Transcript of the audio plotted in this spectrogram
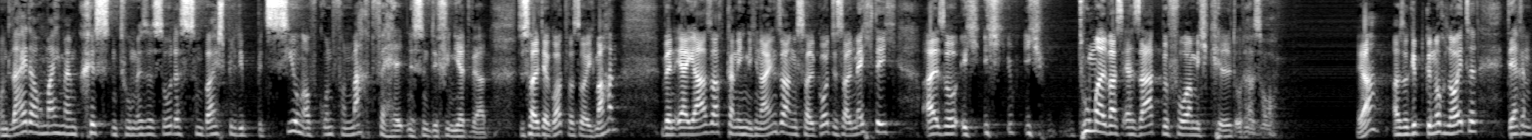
und leider auch manchmal im Christentum ist es so, dass zum Beispiel die Beziehung aufgrund von Machtverhältnissen definiert werden. Das ist halt der Gott, was soll ich machen? Wenn er Ja sagt, kann ich nicht Nein sagen, ist halt Gott, ist allmächtig. Also ich, ich, ich tu mal, was er sagt, bevor er mich killt oder so. Ja? Also gibt genug Leute, deren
